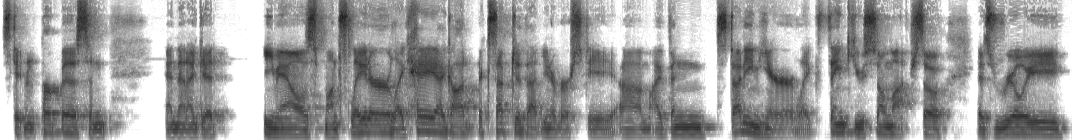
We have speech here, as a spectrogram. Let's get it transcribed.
statement of purpose, and and then I get emails months later like, "Hey, I got accepted that university. Um, I've been studying here. Like, thank you so much." So it's really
